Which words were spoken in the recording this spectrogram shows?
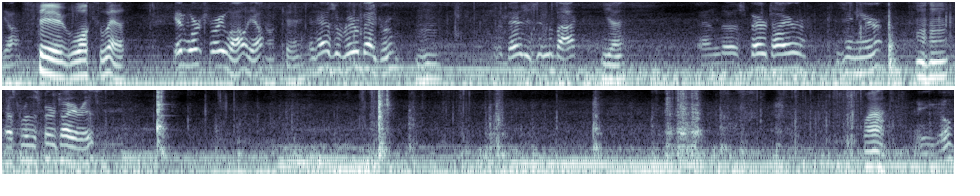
Yeah. Still works well. It works very well, yeah. Okay. It has a rear bedroom. Mm-hmm. The bed is in the back. Yeah. And the spare tire is in here. Mm-hmm. That's where the spare tire is. Wow. Go.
